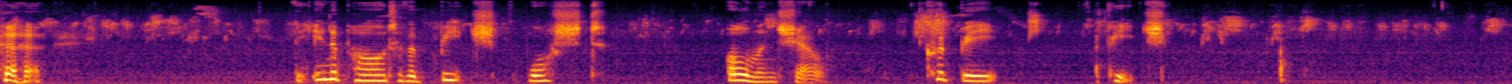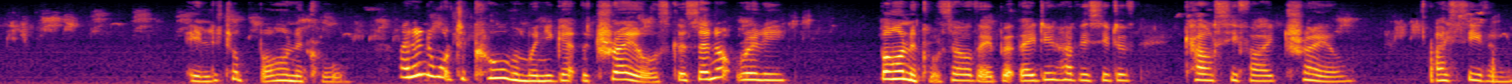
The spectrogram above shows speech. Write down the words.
the inner part of a beach washed almond shell. Could be a peach. A little barnacle. I don't know what to call them when you get the trails because they're not really barnacles, are they? But they do have this sort of calcified trail. I see them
